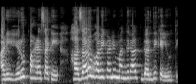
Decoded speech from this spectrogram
आणि हे रूप पाहण्यासाठी हजारो भाविकांनी मंदिरात गर्दी केली होती.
